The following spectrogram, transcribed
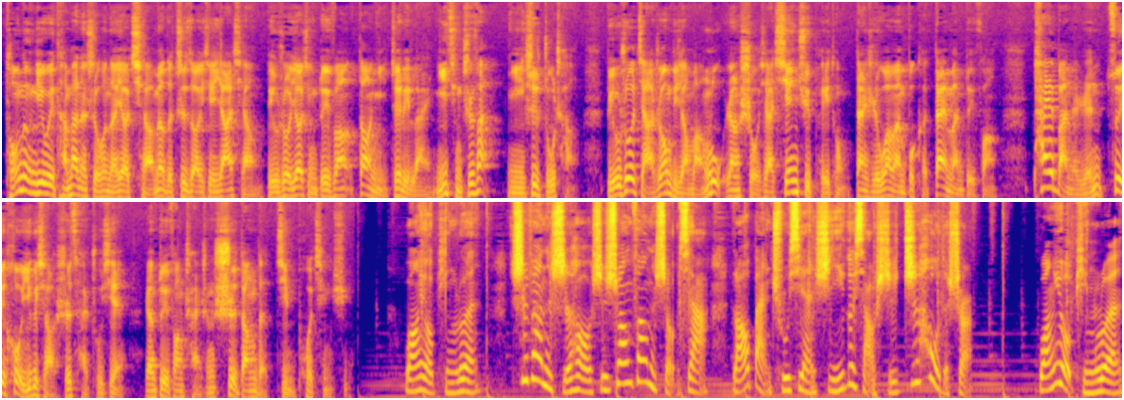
同等地位谈判的时候呢，要巧妙地制造一些压强，比如说邀请对方到你这里来，你请吃饭，你是主场；比如说假装比较忙碌，让手下先去陪同，但是万万不可怠慢对方。拍板的人最后一个小时才出现，让对方产生适当的紧迫情绪。网友评论：吃饭的时候是双方的手下，老板出现是一个小时之后的事儿。网友评论：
